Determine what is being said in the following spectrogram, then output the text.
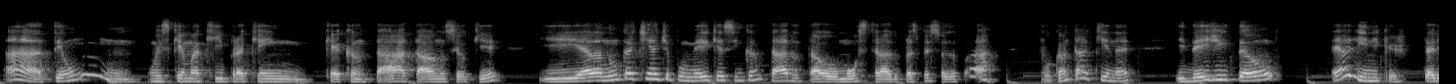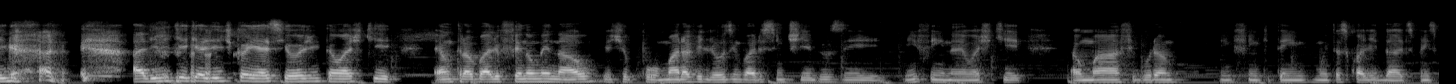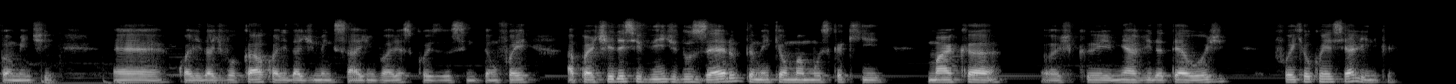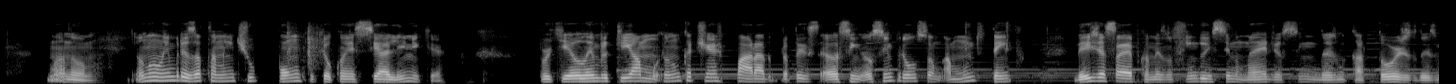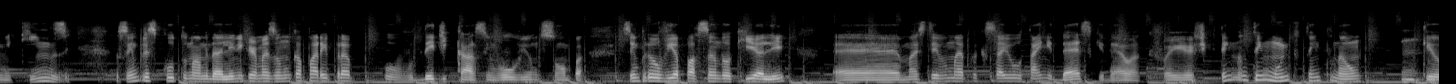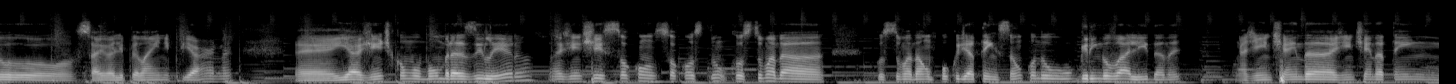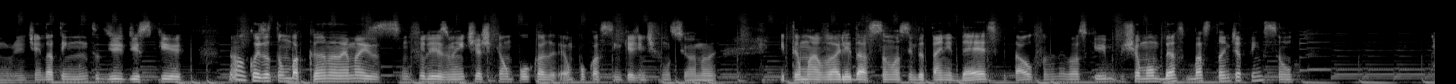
ah, tem um, um esquema aqui para quem quer cantar, tal, não sei o quê. E ela nunca tinha, tipo, meio que assim cantado, tal, ou mostrado para as pessoas. Eu falei, ah, vou cantar aqui, né? E desde então é a Lineker, tá ligado? A Lineker que a gente conhece hoje, então acho que é um trabalho fenomenal e, tipo, maravilhoso em vários sentidos e, enfim, né, eu acho que é uma figura, enfim, que tem muitas qualidades, principalmente é, qualidade vocal, qualidade de mensagem, várias coisas assim. Então foi a partir desse vídeo do Zero também, que é uma música que marca, eu acho que minha vida até hoje, foi que eu conheci a Lineker. Mano, eu não lembro exatamente o ponto que eu conheci a Lineker, porque eu lembro que eu nunca tinha parado para pensar. Assim, eu sempre ouço há muito tempo, desde essa época mesmo, fim do ensino médio, assim, 2014, 2015. Eu sempre escuto o nome da Lineker, mas eu nunca parei para dedicar, assim, envolver um som. Pra... Sempre ouvia passando aqui e ali. É, mas teve uma época que saiu o Tiny Desk dela, que foi, acho que tem, não tem muito tempo não, uhum. que o, saiu ali pela NPR, né? É, e a gente, como bom brasileiro, a gente só, só costuma, costuma, dar, costuma dar um pouco de atenção quando o gringo valida, né? A gente ainda, a gente ainda tem, a gente ainda tem muito de, disso que não é uma coisa tão bacana, né? Mas infelizmente acho que é um pouco, é um pouco assim que a gente funciona. Né? E ter uma validação assim do Tiny Desk e tal foi um negócio que chamou bastante atenção.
